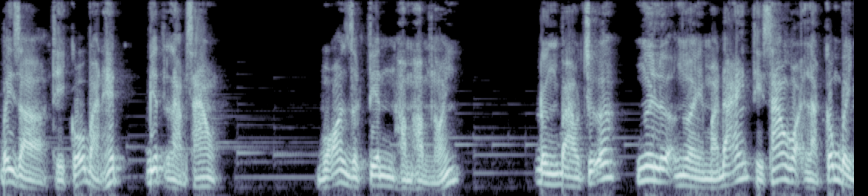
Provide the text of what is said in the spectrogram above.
bây giờ thì cỗ bản hết, biết làm sao? Võ dực tiên hầm hầm nói, đừng bào chữa, ngươi lựa người mà đãi thì sao gọi là công bình?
